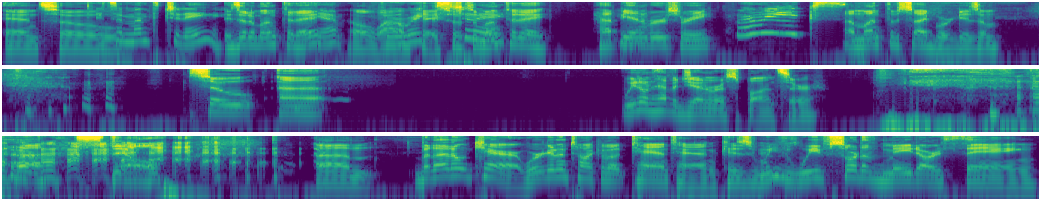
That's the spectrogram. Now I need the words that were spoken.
and so, It's a month today. is it a month today? Yep, Oh wow. four Okay, so it's a month today. Happy anniversary. Four weeks. A month of cyborgism. so, uh, we don't have a generous sponsor. Still. Um, but I don't care. We're going to talk about Tantan because we've we've sort of made our thing.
